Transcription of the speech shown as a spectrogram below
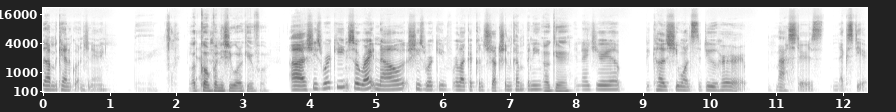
Uh, mechanical engineering. What Yeah. company she working for? Uh, she's working. So right now, she's working for like a construction company Okay. in Nigeria because she wants to do her master's next year.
